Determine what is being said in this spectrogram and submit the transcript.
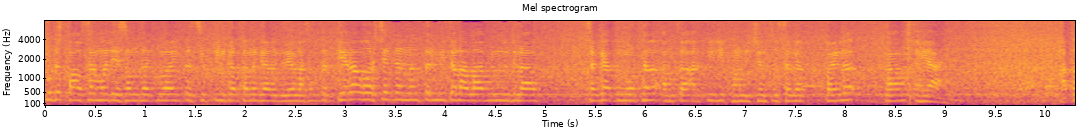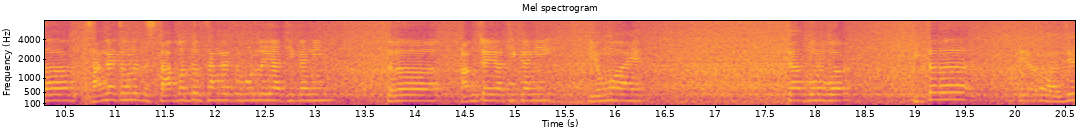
कुठं पावसामध्ये समजा किंवा इथं शिफ्टिंग करताना गेला गेला असेल तर तेरा वर्षाच्या नंतर मी त्याला लाभ मिळून दिला. सगळ्यात मोठं आमचं आर पी जी फाउंडेशनचं सगळ्यात पहिलं काम हे आहे. आता सांगायचं म्हणलं तर स्टाफबद्दल सांगायचं बोललं या ठिकाणी तर आमच्या या ठिकाणी एम ओ आहेत त्याचबरोबर इतर जे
